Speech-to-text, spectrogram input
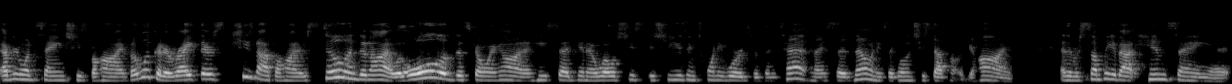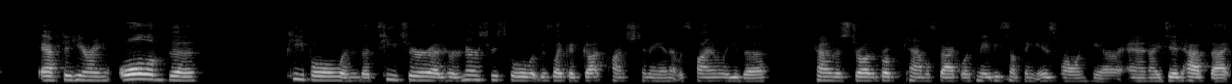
everyone's saying she's behind, but look at her, right? There's she's not behind. We're still in denial with all of this going on. And he said, you know, well, she's is she using 20 words with intent? And I said, no. And he's like, well, then she's definitely behind. And there was something about him saying it after hearing all of the people and the teacher at her nursery school. It was like a gut punch to me, and it was finally the kind of the straw that broke the camel's back. Like maybe something is wrong here. And I did have that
